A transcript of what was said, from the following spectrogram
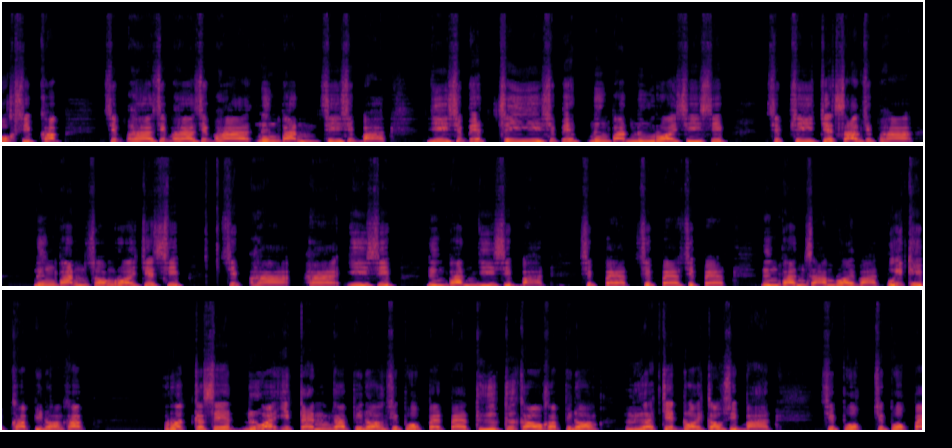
หกสิบครับ สิบห้าสิบห้าสิบห้าหนึ่งพันสี่สิบบาทยี่สิบเอ็ดสี่ยี่สิบเอ็ดหนึ่งพันหนึ่งร้อยสี่สิบสิบสี่เจ็ดสามสิบห้าหนึ่งพันสองร้อยเจ็ดสิบสิบห้าห้ายี่สิบหนึ่งพันยี่สิบบาทสิบแปดสิบแปดสิบแปดหนึ่งพันสามร้อยบาท ปุ๋ยทิพย์ครับพี่น้องครับ รถเกษตรหรือว่าอีแตนครับพี่น้องสิบหกแปดแปดถือคือเก่าครับพี่น้อง เหลือเจ็ดร้อยเก้าสิบบาท สิบหกสิบหกแป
